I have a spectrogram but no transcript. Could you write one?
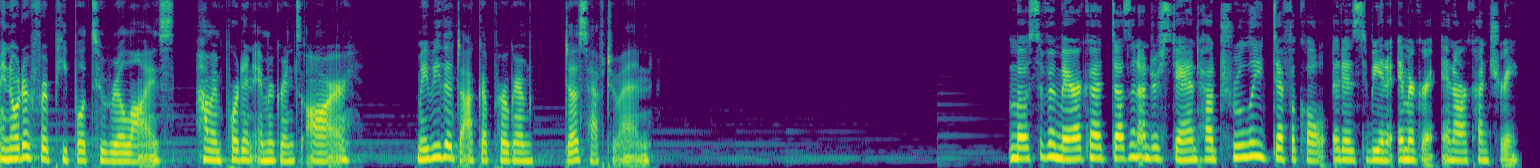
in order for people to realize how important immigrants are, maybe the DACA program does have to end. Most of America doesn't understand how truly difficult it is to be an immigrant in our country.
